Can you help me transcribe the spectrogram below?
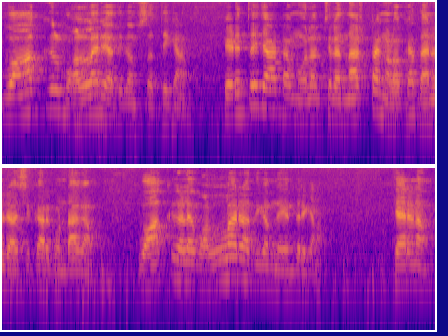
വാക്കുകൾ വളരെയധികം ശ്രദ്ധിക്കണം. എടുത്തുചാട്ടം മൂലം ചില നഷ്ടങ്ങളൊക്കെ ധനുരാശിക്കാർക്ക് ഉണ്ടാകാം. വാക്കുകളെ വളരെയധികം നിയന്ത്രിക്കണം. കാരണം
